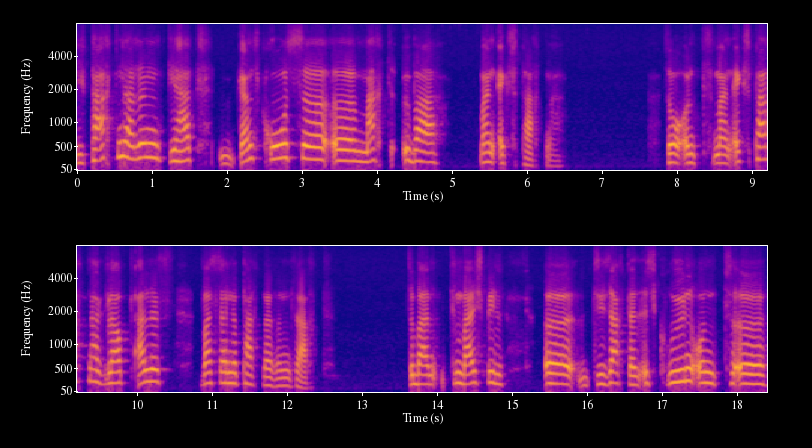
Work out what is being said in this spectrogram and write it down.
die Partnerin, die hat ganz große äh, Macht über meinen Ex-Partner. So, und mein Ex-Partner glaubt alles, was seine Partnerin sagt. Zum, Be- zum Beispiel, äh, sie sagt, das ist grün und äh,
